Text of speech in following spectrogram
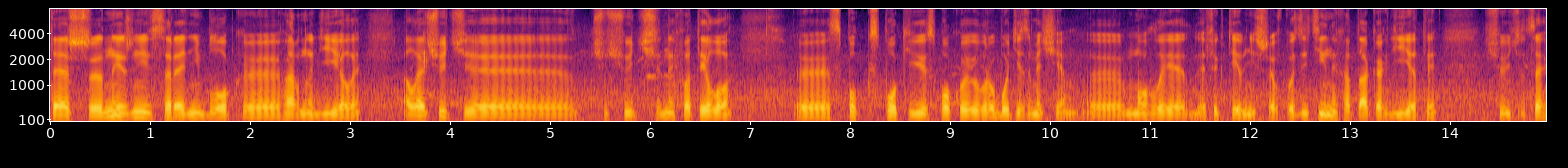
Теж нижній середній блок гарно діяли, але чуть, чуть-чуть не спок- спокою, спокою в роботі з м'ячем. Е, Могли ефективніше в позиційних атаках діяти. Чуть це,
